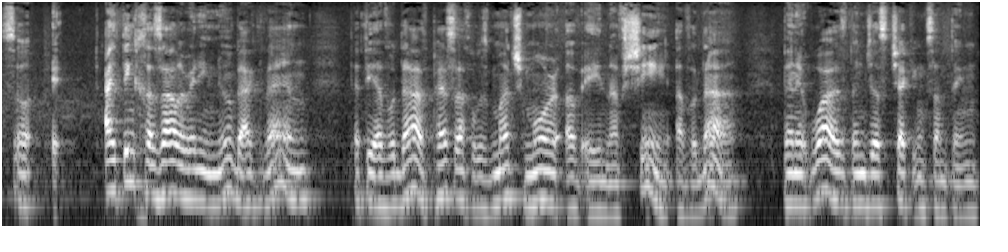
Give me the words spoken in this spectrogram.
So it, I think Chazal already knew back then that the avodah of Pesach was much more of a nafshi avodah than it was than just checking something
